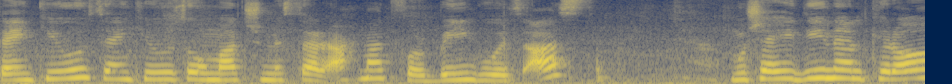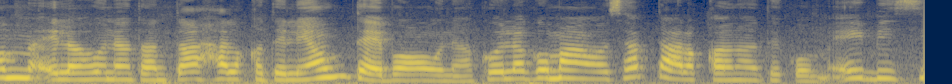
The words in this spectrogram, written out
Thank you, thank you so much Mr. أحمد for being with us. مشاهدينا الكرام إلى هنا تنتهي حلقة اليوم. تابعونا كل جمعة وسبت على قناتكم ABC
